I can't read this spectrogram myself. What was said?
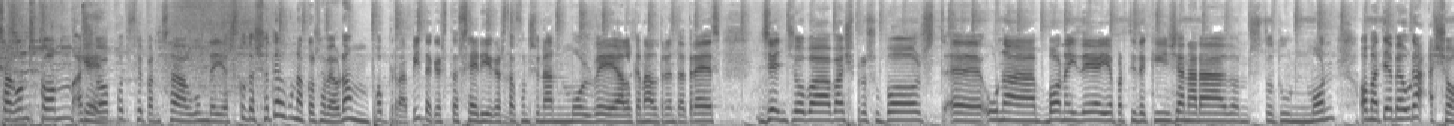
Segons com, Què? això pot fer pensar, algú em deia, escolta, això té alguna cosa a veure amb Pop Ràpid, aquesta sèrie que està funcionant molt bé al Canal 33, gent jove, baix pressupost, eh, una bona idea i a partir d'aquí generar doncs, tot un món. Home, té a veure això,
